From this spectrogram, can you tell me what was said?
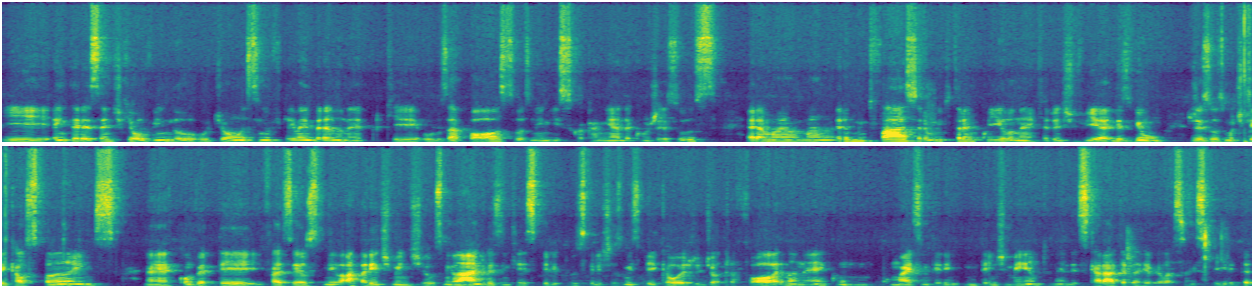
E é interessante que ouvindo o John, assim, eu fiquei lembrando, né, porque os apóstolos no início com a caminhada com Jesus, era uma, uma, era muito fácil, era muito tranquilo, né, que a gente via, eles viam Jesus multiplicar os pães, né, converter e fazer os, aparentemente os milagres em que o espiritismo explica hoje de outra forma, né, com, com mais entendimento, né, desse caráter da revelação espírita.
